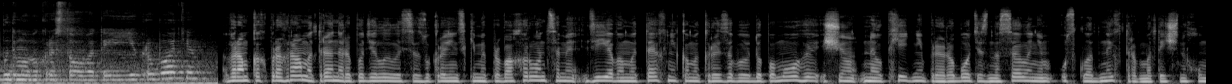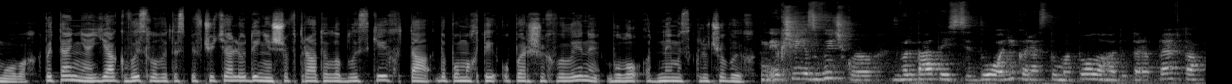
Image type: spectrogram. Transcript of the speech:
Будемо використовувати її в роботі. В рамках програми тренери поділилися з українськими правоохоронцями дієвими техніками кризової допомоги, що необхідні при роботі з населенням у складних травматичних умовах. Питання, як висловити співчуття людині, що втратила близьких, та допомогти у перші хвилини, було одним із ключових. Якщо є звичкою звертатись до лікаря-стоматолога, до терапевта,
